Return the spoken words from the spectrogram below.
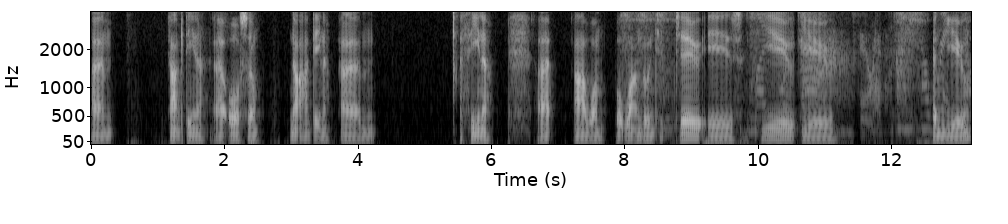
um, Arkdina, uh, also, not Arkdina, um, Athena, uh, R1. But what I'm going to do is you, you, and you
